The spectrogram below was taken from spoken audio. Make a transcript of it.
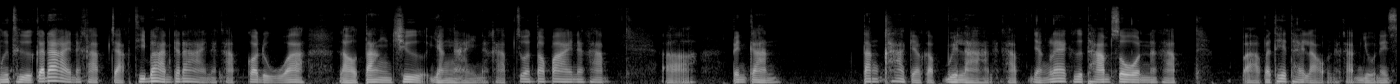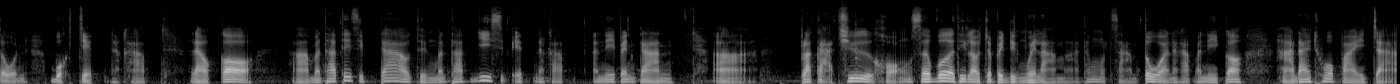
มือถือก็ได้นะครับ จากที่บ้านก็ได้นะครับ ก็ดูว่าเราตั้งชื่อยังไงนะครับ ส่วนต่อไปนะครับเป็นการ ตั้งค่าเกี่ยวกับเวลานะครับ อย่างแรกคือ time zone นะครับประเทศไทยเรานะครับอยู่ในโซนบวก7นะครับ แล้วก็บรรทัดที่ 19 ถึงบรรทัด 21 นะครับ อันนี้เป็นการประกาศชื่อของเซิร์ฟเวอร์ที่เราจะไปดึงเวลามาทั้งหมด 3 ตัวนะครับ อันนี้ก็หาได้ทั่วไปจาก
